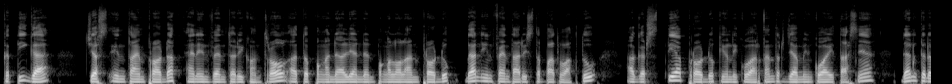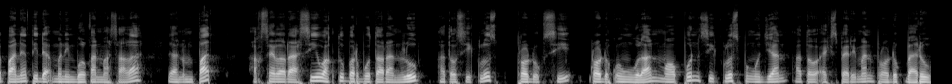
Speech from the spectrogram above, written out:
Ketiga, just-in-time product and inventory control atau pengendalian dan pengelolaan produk dan inventaris tepat waktu agar setiap produk yang dikeluarkan terjamin kualitasnya dan ke depannya tidak menimbulkan masalah. Dan empat, akselerasi waktu perputaran loop atau siklus produksi produk unggulan maupun siklus pengujian atau eksperimen produk baru.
